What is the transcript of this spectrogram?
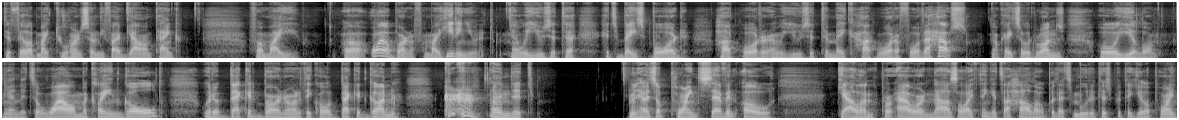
to fill up my 275 gallon tank for my uh, oil burner for my heating unit, and we use it to it's baseboard hot water, and we use it to make hot water for the house. Okay, so it runs all year long. And it's a Weil-McLain Gold with a Beckett burner on it. They call it Beckett gun. and it it has a 0.70 gallon per hour nozzle. I think it's a hollow, but that's moot at this particular point.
